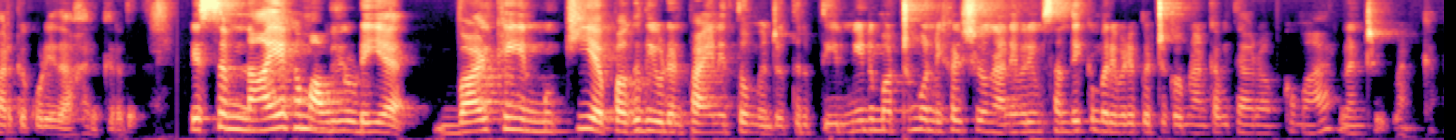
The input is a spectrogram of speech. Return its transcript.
பார்க்கக்கூடியதாக இருக்கிறது. எஸ் எம் நாயகம் அவர்களுடைய வாழ்க்கையின் முக்கிய பகுதியுடன் பயணித்தோம் என்ற திருப்தியில் மீண்டும் மற்றும் ஒரு நிகழ்ச்சியில் அனைவரையும் சந்திக்கும் வரை விடைபெற்றுக் கொள்ளும் நான் கவிதா ராம்குமார். நன்றி வணக்கம்.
